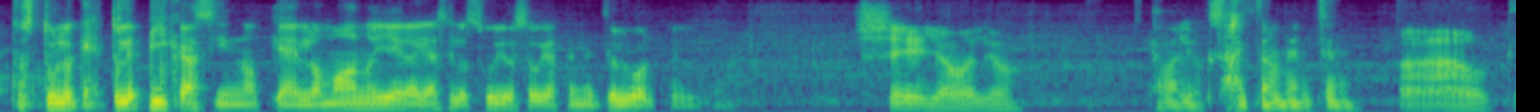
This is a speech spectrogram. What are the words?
Entonces tú lo que tú le picas y no que el mono no llega y hace lo suyo, se voy a te metió el golpe y Sí, ya valió. ya valió exactamente. Ah, ok.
